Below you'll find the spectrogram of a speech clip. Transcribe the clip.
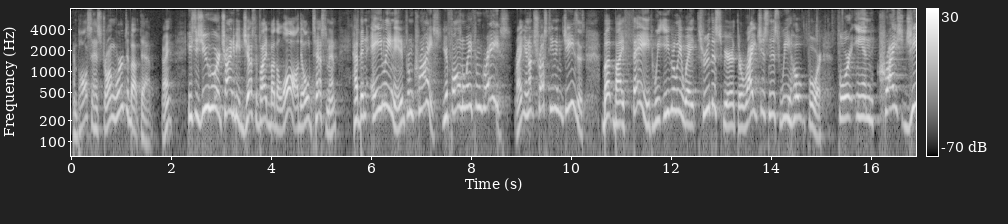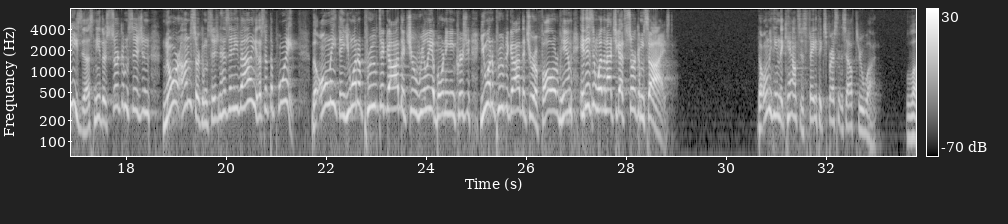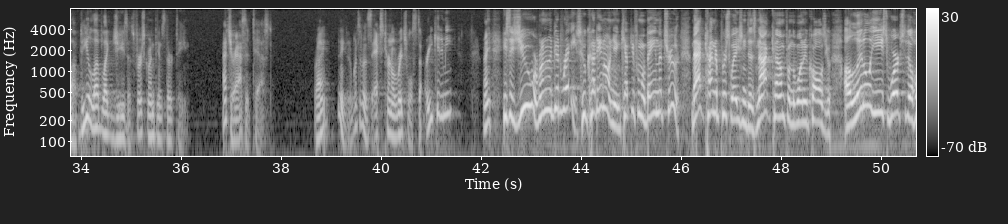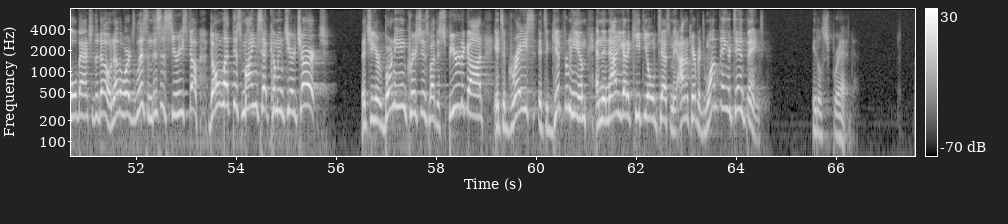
And Paul has strong words about that, right? He says, You who are trying to be justified by the law, the Old Testament, have been alienated from Christ. You're fallen away from grace, right? You're not trusting in Jesus. But by faith, we eagerly wait through the Spirit the righteousness we hope for. For in Christ Jesus, neither circumcision nor uncircumcision has any value. That's not the point. The only thing, you want to prove to God that you're really a born again Christian, you want to prove to God that you're a follower of Him, it isn't whether or not you got circumcised. The only thing that counts is faith expressing itself through what? Love. Do you love like Jesus? 1 Corinthians 13. That's your acid test, right? What's this external ritual stuff? Are you kidding me? Right? He says, You were running a good race. Who cut in on you and kept you from obeying the truth? That kind of persuasion does not come from the one who calls you. A little yeast works through the whole batch of the dough. In other words, listen, this is serious stuff. Don't let this mindset come into your church. That you're born again Christians by the Spirit of God. It's a grace, it's a gift from Him, and then now you got to keep the Old Testament. I don't care if it's one thing or ten things, it'll spread.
